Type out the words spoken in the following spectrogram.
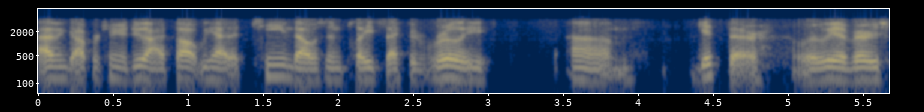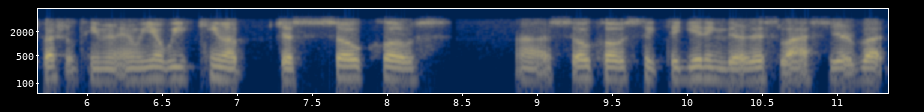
having the opportunity to do that. I thought we had a team that was in place that could really um, get there. We had a very special team, and you know, we came up just so close, uh, so close to, to getting there this last year. But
